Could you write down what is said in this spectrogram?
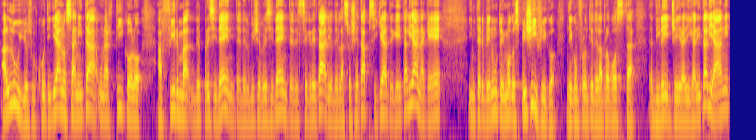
a luglio sul quotidiano Sanità un articolo a firma del presidente, del vicepresidente, del segretario della Società Psichiatrica Italiana che è intervenuto in modo specifico nei confronti della proposta di legge dei radicali italiani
